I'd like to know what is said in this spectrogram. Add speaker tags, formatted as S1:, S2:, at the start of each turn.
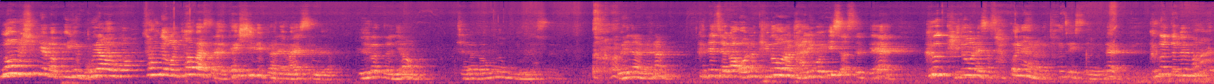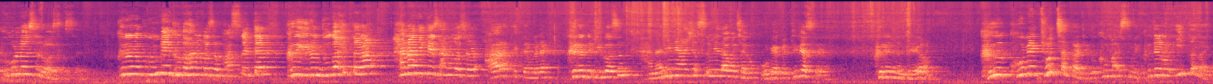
S1: 너무 신기해갖고 이게 뭐야 하고 성경을 펴봤어요. 112편의 말씀을 읽었더니요. 제가 너무너무 놀랐어요. 왜냐하면은 그때 제가 어느 기도원을 다니고 있었을 때 그 기도원에서 사건이 하나가 터져 있었는데 그것 때문에 많이 혼란스러웠었어요. 그러나 분명히 그거 하는 것을 봤을 때 그 일은 누가 했더라? 하나님께서 한 것을 알았기 때문에 그래도 이것은 하나님이 하셨습니다 하고 제가 고백을 드렸어요. 그랬는데요. 그 고백조차까지도 그 말씀이 그대로 있더라.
